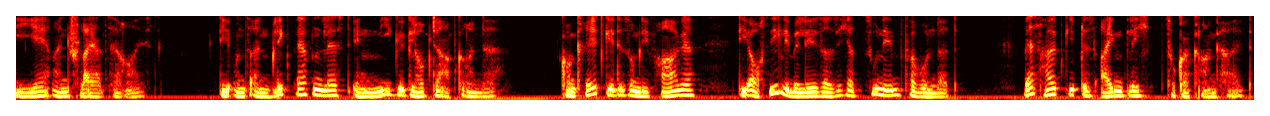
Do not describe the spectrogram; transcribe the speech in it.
die jäh einen Schleier zerreißt, die uns einen Blick werfen lässt in nie geglaubte Abgründe. Konkret geht es um die Frage, die auch Sie, liebe Leser, sicher zunehmend verwundert. Weshalb gibt es eigentlich Zuckerkrankheit?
